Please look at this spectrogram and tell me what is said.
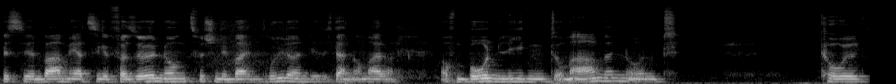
bisschen warmherzige Versöhnung zwischen den beiden Brüdern, die sich dann nochmal auf dem Boden liegend umarmen und Cole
